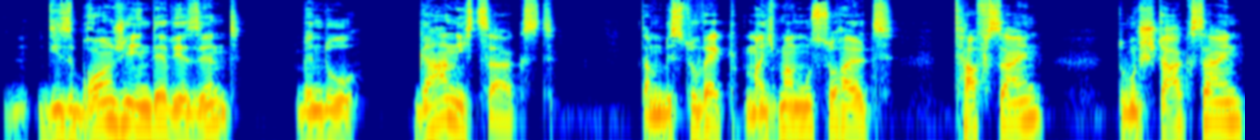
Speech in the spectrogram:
diese Branche, in der wir sind, wenn du gar nichts sagst, dann bist du weg. Manchmal musst du halt tough sein, du musst stark sein.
